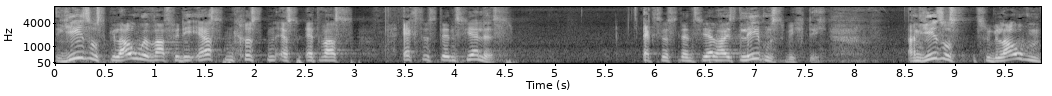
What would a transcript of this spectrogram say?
Jesus Glaube war für die ersten Christen etwas Existenzielles. Existenziell heißt lebenswichtig. An Jesus zu glauben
